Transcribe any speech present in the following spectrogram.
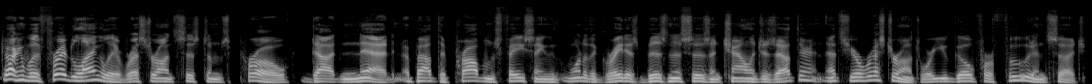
Talking with Fred Langley of RestaurantSystemsPro.net about the problems facing one of the greatest businesses and challenges out there. And that's your restaurants, where you go for food and such.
